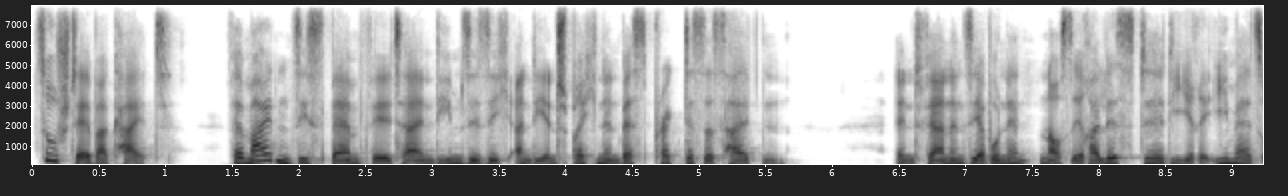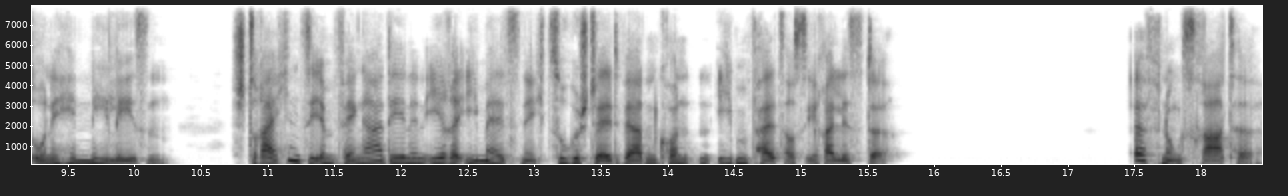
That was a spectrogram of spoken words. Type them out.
Zustellbarkeit. Vermeiden Sie Spamfilter, indem Sie sich an die entsprechenden Best Practices halten. Entfernen Sie Abonnenten aus Ihrer Liste, die Ihre E-Mails ohnehin nie lesen. Streichen Sie Empfänger, denen Ihre E-Mails nicht zugestellt werden konnten, ebenfalls aus Ihrer Liste. Öffnungsrate.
